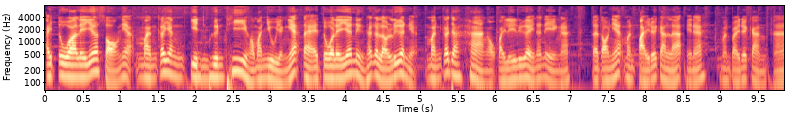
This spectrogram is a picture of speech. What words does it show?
ไอตัวเลเยอร์2เนี่ยมันก็ยังกินพื้นที่ของมันอยู่อย่างเงี้ยแต่ไอตัวเลเยอร์1ถ้าเกิดเราเลื่อนเนี่ยมันก็จะห่างออกไปเรื่อยๆ นั่นเองนะแต่ตอนเนี้ยมันไปด้วยกันแล้วเห็นไหมมันไปด้วยกันอ่า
